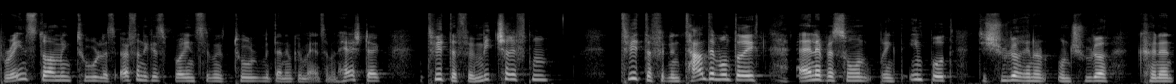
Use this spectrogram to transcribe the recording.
Brainstorming-Tool, als öffentliches Brainstorming-Tool mit einem gemeinsamen Hashtag, Twitter für Mitschriften, Twitter für den Tandemunterricht. Eine Person bringt Input, die Schülerinnen und Schüler können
